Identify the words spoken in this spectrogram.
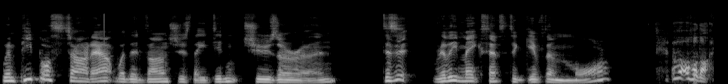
When people start out with advantages they didn't choose or earn, does it really make sense to give them more? Oh, hold on.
